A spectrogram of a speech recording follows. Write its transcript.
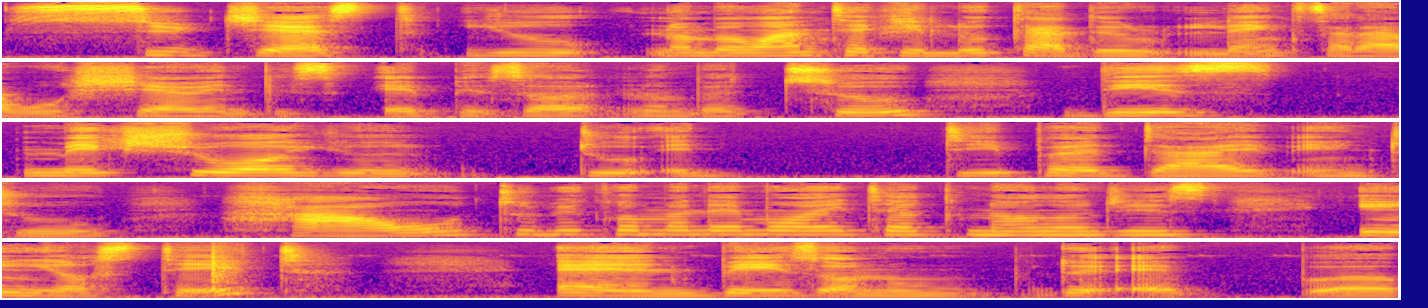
suggest you number one take a look at the links that I will share in this episode. Number two, these make sure you do a deeper dive into how to become an MRI technologist in your state and based on the uh,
